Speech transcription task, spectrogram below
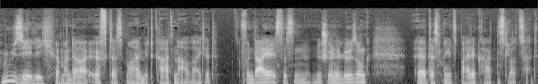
mühselig, wenn man da öfters mal mit Karten arbeitet. Von daher ist das ein, eine schöne Lösung, äh, dass man jetzt beide Kartenslots hat.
